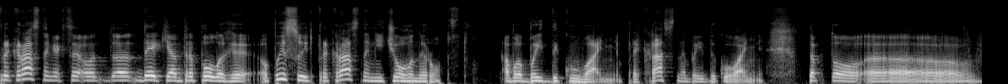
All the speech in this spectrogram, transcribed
прекрасним, як це деякі антропологи описують, прекрасним нічого не робство. Або байдикування, прекрасне байдикування. Тобто. Е-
